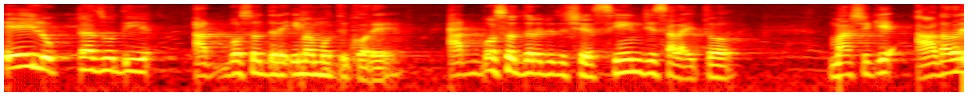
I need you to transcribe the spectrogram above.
এই লোকটা যদি আট বছর ধরে ইমামতি করে, আট বছর ধরে যদি সে সিএনজি চালাইতো, মাসে কি আট হাজার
